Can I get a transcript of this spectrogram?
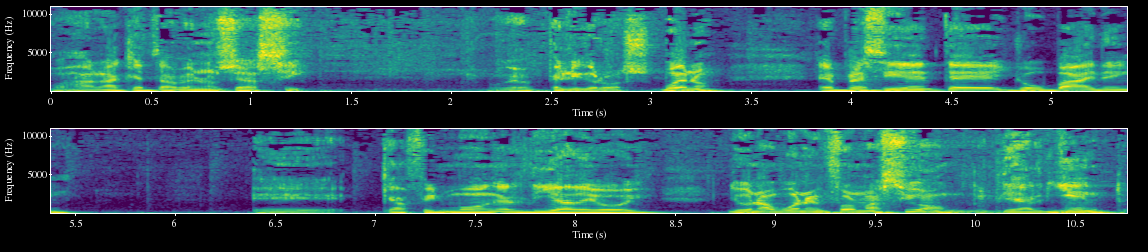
Ojalá que esta vez no sea así porque es peligroso. Bueno, el presidente Joe Biden, eh, que afirmó en el día de hoy, dio una buena información de aliento,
